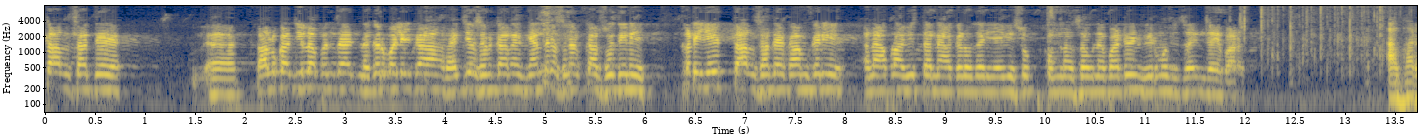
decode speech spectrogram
તાલ સાથે તાલુકા જિલ્લા પંચાયત, નગરપાલિકા, રાજ્ય સરકાર અને કેન્દ્ર સરકાર સુધીની કડી એક તાલ સાથે કામ કરીએ અને આપણા વિસ્તારને આગળ વધારીએ એવી શુભકામના સૌને પાઠવી વીરમોદી જૈન જય ભારત. આભાર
